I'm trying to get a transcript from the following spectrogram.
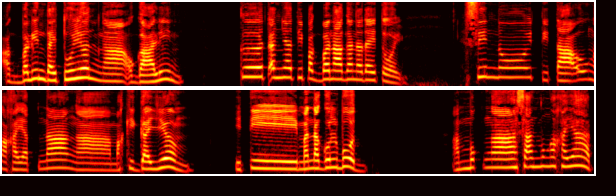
agbalin daytoyon nga ugalin. Ket anya ti pagbanagan na daytoy. Sino iti tao nga kayat na nga makigayem iti managulbud? Amok nga saan mo nga kayat?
